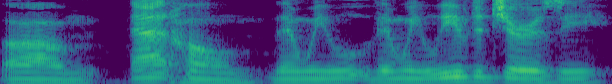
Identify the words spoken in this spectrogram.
um, at home. Then we then we leave to Jersey.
